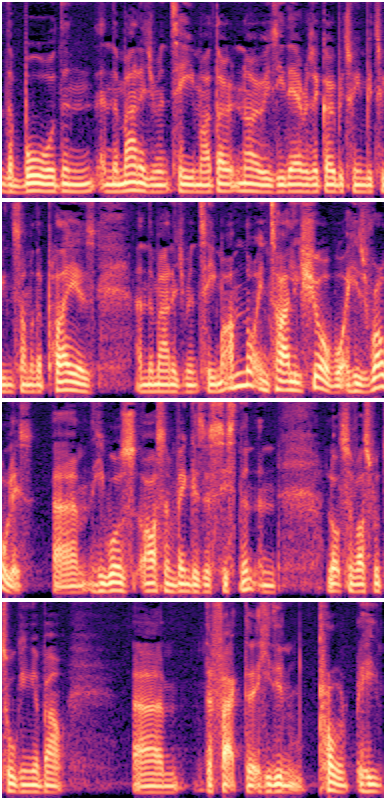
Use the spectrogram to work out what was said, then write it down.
the board and, and the management team. I don't know. Is he there as a go between between some of the players and the management team? I'm not entirely sure what his role is. Um, he was Arsene Wenger's assistant, and lots of us were talking about um, the fact that he didn't probably he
